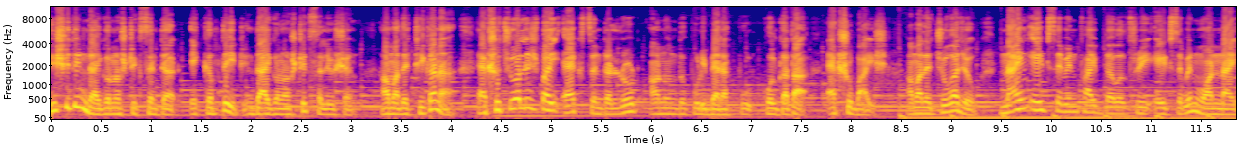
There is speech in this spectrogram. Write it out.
Nishidin diagnostic centre a complete diagnostic solution আমাদের ঠিকানা একশো চুয়াল্লিশ বাই এক সেন্ট্রাল রোড আনন্দপুরি ব্যারাকপুর কলকাতা একশো বাইশ। আমাদের যোগাযোগ nine eight seven five double three eight seven one nine.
